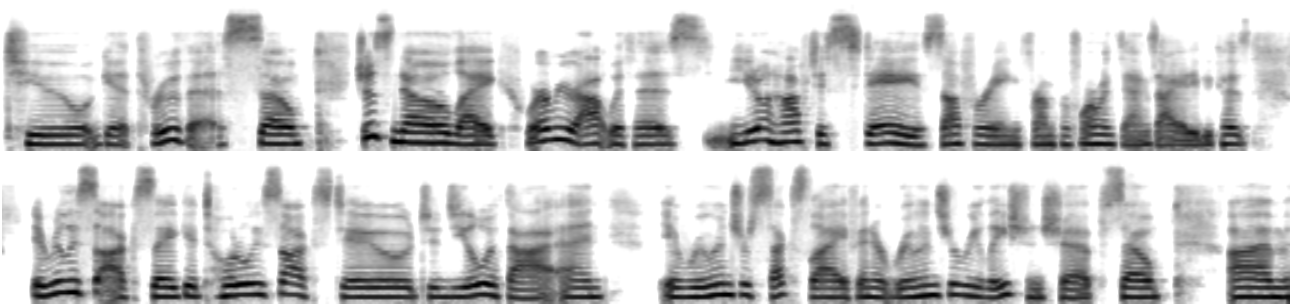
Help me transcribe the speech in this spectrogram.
to get through this. So just know like wherever you're at with this, you don't have to stay suffering from performance anxiety because it really sucks like it totally sucks to to deal with that and it ruins your sex life and it ruins your relationship so um,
